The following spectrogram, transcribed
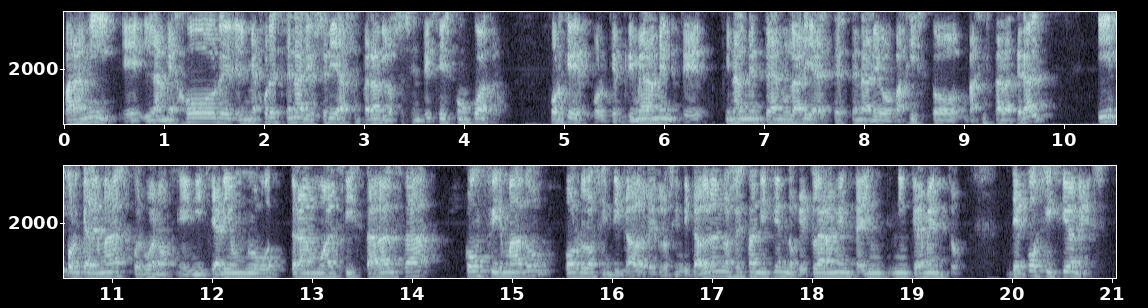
Para mí, eh, la mejor, el mejor escenario sería superar los 66,4. ¿Por qué? Porque primeramente, finalmente anularía este escenario bajisto, bajista lateral y porque además, pues bueno, iniciaría un nuevo tramo alcista al alza confirmado por los indicadores. Los indicadores nos están diciendo que claramente hay un, incremento de posiciones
